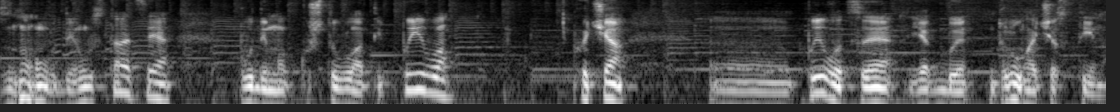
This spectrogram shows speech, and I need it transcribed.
Знову дегустація. Будемо куштувати пиво. Хоча е, пиво це якби друга частина.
